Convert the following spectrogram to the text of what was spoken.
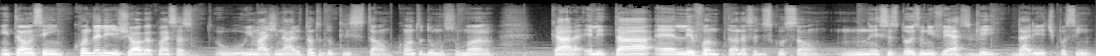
Então, assim, quando ele joga com essas, o imaginário tanto do cristão quanto do muçulmano, cara, ele tá é, levantando essa discussão nesses dois universos que daria, tipo assim,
